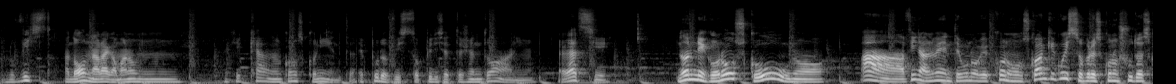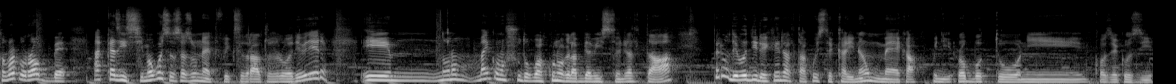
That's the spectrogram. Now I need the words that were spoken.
non l'ho visto. Madonna, raga, ma non... Che cazzo, non conosco niente. Eppure ho visto più di 700 anime. Ragazzi, non ne conosco uno. Ah, finalmente uno che conosco. Anche questo però è sconosciuto. Escono proprio robe a casissimo. Questo sta su Netflix, tra l'altro, se lo volete vedere. E mh, mm, non ho mai conosciuto qualcuno che l'abbia visto in realtà. Però devo dire che in realtà questo è carino, è un mecha, quindi robottoni, cose così.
